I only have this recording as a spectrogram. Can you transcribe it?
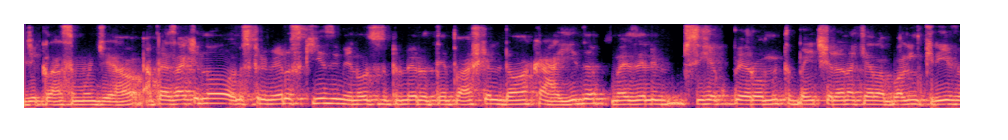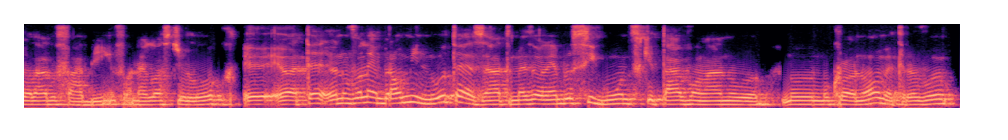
de classe mundial. Apesar que no, nos primeiros 15 minutos do primeiro tempo eu acho que ele deu uma caída, mas ele se recuperou muito bem tirando aquela bola incrível lá do Fabinho, foi um negócio de louco. Eu, eu até eu não vou lembrar o minuto exato, mas eu lembro os segundos que estavam lá no, no, no, cronômetro. Eu vou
